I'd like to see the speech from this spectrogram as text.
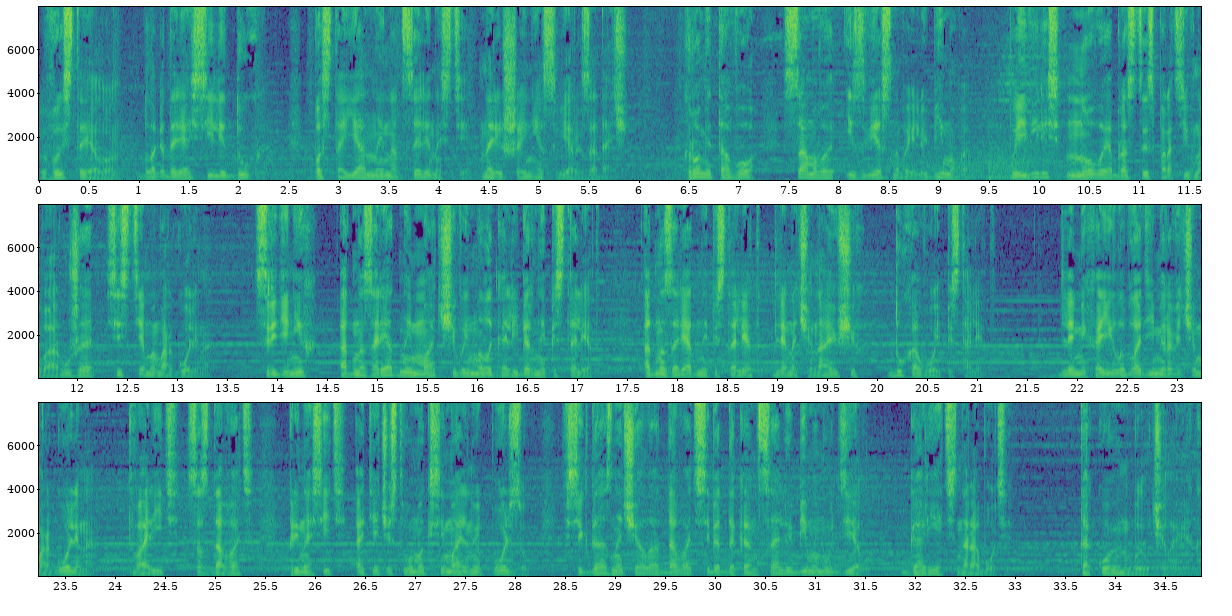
Выстоял он благодаря силе духа, постоянной нацеленности на решение сверхзадач. Кроме того, самого известного и любимого появились новые образцы спортивного оружия системы Марголина. Среди них однозарядный матчевый малокалиберный пистолет, однозарядный пистолет для начинающих, духовой пистолет. Для Михаила Владимировича Марголина творить, создавать, приносить Отечеству максимальную пользу всегда означало отдавать себя до конца любимому делу, гореть на работе. Такой он был человек.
